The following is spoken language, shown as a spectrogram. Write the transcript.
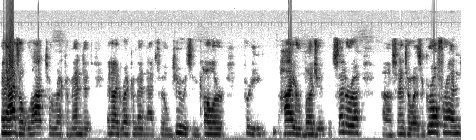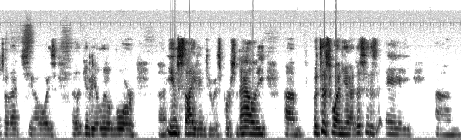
and has a lot to recommend it, and I'd recommend that film too. It's in color, pretty higher budget, etc. Uh, Santo has a girlfriend, so that's you know always uh, give you a little more uh, insight into his personality. Um, but this one, yeah, this is a um,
